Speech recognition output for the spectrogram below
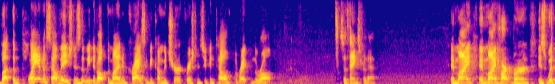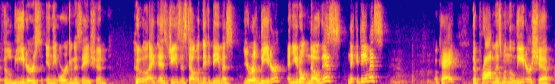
But the plan of salvation is that we develop the mind of Christ and become mature Christians who can tell the right from the wrong. So thanks for that. And my and my heartburn is with the leaders in the organization who like as Jesus dealt with Nicodemus, you're a leader and you don't know this, Nicodemus? Okay? The problem is when the leadership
